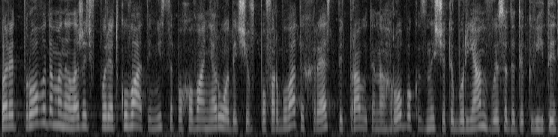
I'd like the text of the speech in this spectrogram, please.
Перед проводами належить впорядкувати місце поховання родичів, пофарбувати хрест, підправити нагробок, знищити бур'ян, висадити квіти.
